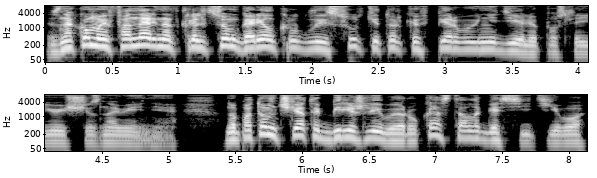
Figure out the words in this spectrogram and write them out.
Знакомый фонарь над крыльцом горел круглые сутки только в первую неделю после ее исчезновения, но потом чья-то бережливая рука стала гасить его,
